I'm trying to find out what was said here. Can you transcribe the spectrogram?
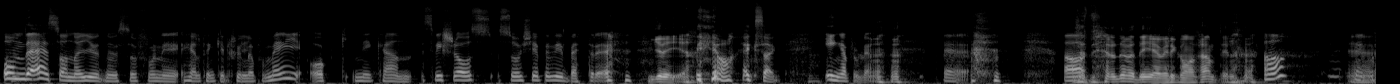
Om det är sådana ljud nu så får ni helt enkelt skylla på mig och ni kan swisha oss så köper vi bättre. Grejer ja, exakt. Inga problem. Eh, ja, Så det, det var det jag ville komma fram till ja, Eh,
